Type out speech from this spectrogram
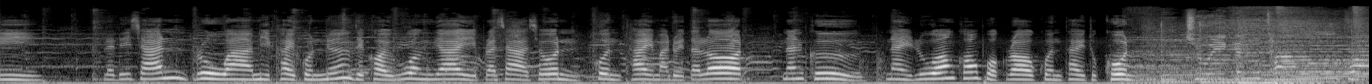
นี้ และดิฉันรู้ว่ามีใครคนหนึงที่คอยห่วงใยประชาชน คนไทยมาโดยตลอด นั่นคือ ในหลวงของพวกเราคนไทยทุกคน ช่วยกันทำความ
